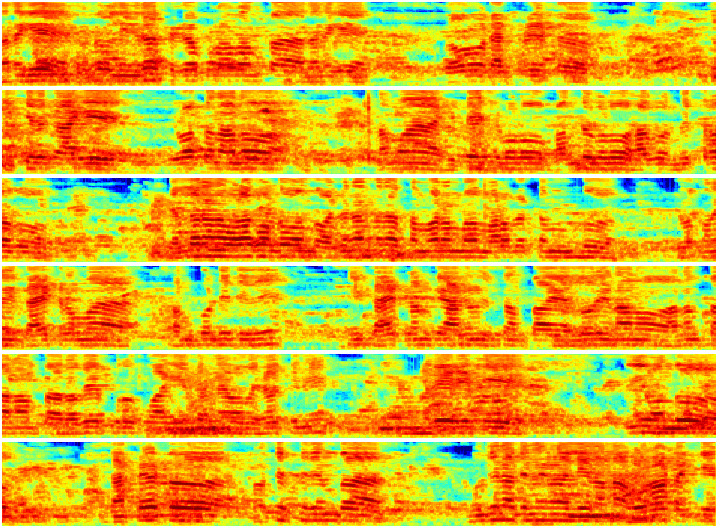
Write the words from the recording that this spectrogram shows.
ನನಗೆ ಲಿಂಗರಾಜ್ ಸಿಗಾಪುರ ಆದಂಥ ನನಗೆ ಗೌರವ ಡಾಕ್ಟರೇಟ್ ಸಿಕ್ಕಿದ್ದಕ್ಕಾಗಿ ಇವತ್ತು ನಾನು ನಮ್ಮ ಹಿತೈಷಿಗಳು ಬಂಧುಗಳು ಹಾಗೂ ಮಿತ್ರರು ಎಲ್ಲರನ್ನು ಒಳಗೊಂಡು ಒಂದು ಅಭಿನಂದನಾ ಸಮಾರಂಭ ಮಾಡಬೇಕೆಂದು ಇವತ್ತು ಈ ಕಾರ್ಯಕ್ರಮ ಹಮ್ಮಿಕೊಂಡಿದ್ದೀವಿ. ಈ ಕಾರ್ಯಕ್ರಮಕ್ಕೆ ಆಗಮಿಸಿದಂಥ ಎಲ್ಲರಿಗೂ ನಾನು ಅನಂತ ಅನಂತ ಹೃದಯಪೂರ್ವಕವಾಗಿ ಧನ್ಯವಾದ ಹೇಳ್ತೀನಿ. ಅದೇ ರೀತಿ ಈ ಒಂದು ಡಾಕ್ಟರೇಟ್ ಪ್ರಶಸ್ತಿಯಿಂದ ಮುಂದಿನ ದಿನಗಳಲ್ಲಿ ನನ್ನ ಹೋರಾಟಕ್ಕೆ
